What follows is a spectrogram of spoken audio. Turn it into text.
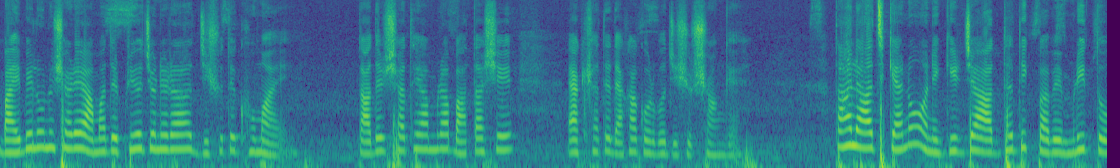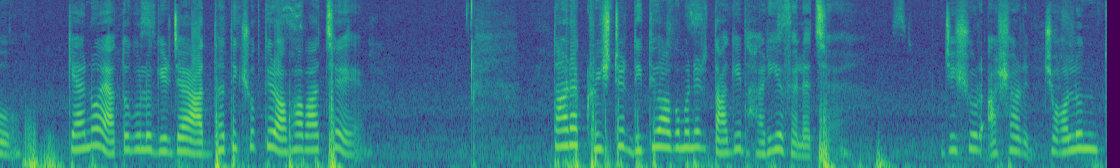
বাইবেল অনুসারে আমাদের প্রিয়জনেরা যিশুতে ঘুমায়। তাদের সাথে আমরা বাতাসে একসাথে দেখা করব যিশুর সঙ্গে। তাহলে আজ কেন অনেক গির্জা আধ্যাত্মিকভাবে মৃত? কেন এতগুলো গির্জায় আধ্যাত্মিক শক্তির অভাব আছে? তারা খ্রিস্টের দ্বিতীয় আগমনের তাগিদ হারিয়ে ফেলেছে। যিশুর আসার জ্বলন্ত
